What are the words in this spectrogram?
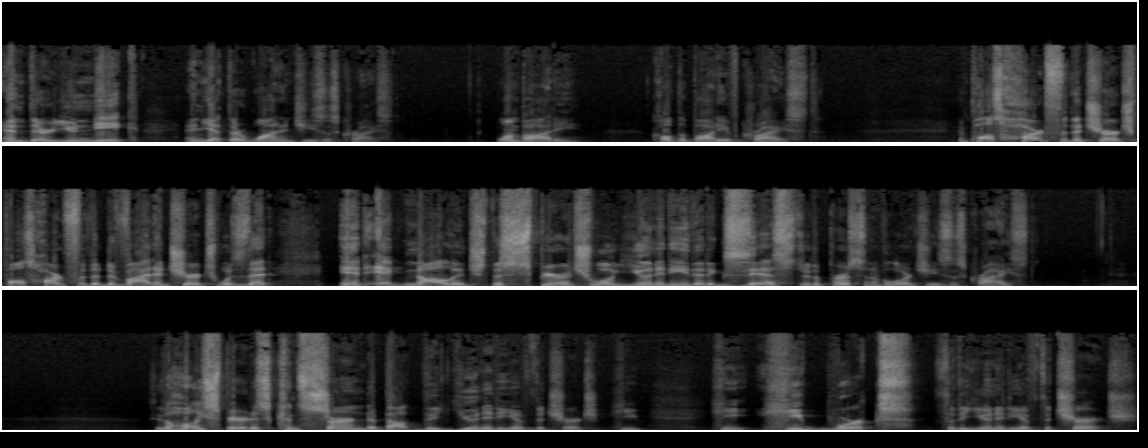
and they're unique, and yet they're one in Jesus Christ. One body called the body of Christ. And Paul's heart for the church, Paul's heart for the divided church was that it acknowledged the spiritual unity that exists through the person of the Lord Jesus Christ. See, the Holy Spirit is concerned about the unity of the church. He, he, he works for the unity of the church.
